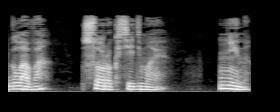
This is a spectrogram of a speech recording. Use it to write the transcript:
Глава 47. Нина.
